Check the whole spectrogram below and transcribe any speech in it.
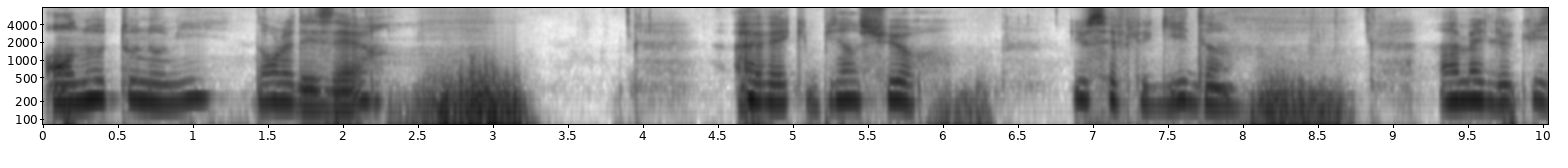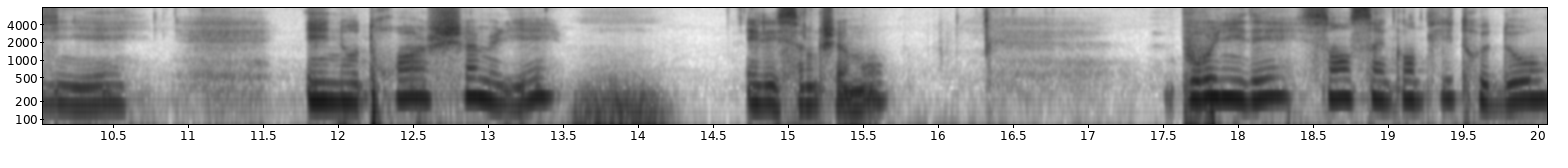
en autonomie dans le désert, avec bien sûr Youssef le guide, Ahmed le cuisinier et nos trois chameliers et les cinq chameaux. Pour une idée, 150 litres d'eau,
